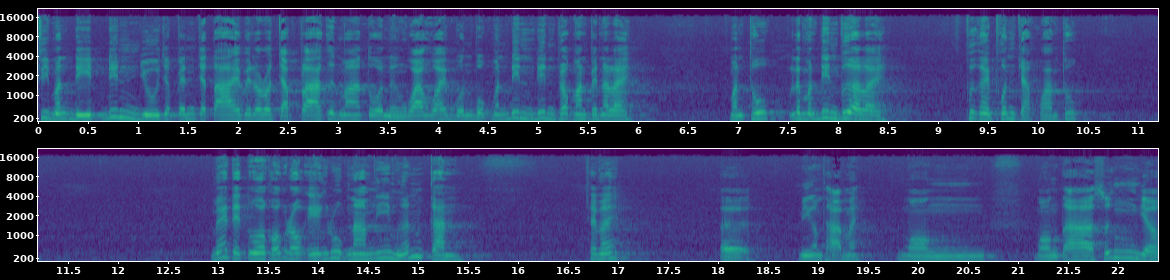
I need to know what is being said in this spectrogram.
ที่มันดีดดิ้นอยู่จะเป็นจะตายเวลาเราจับปลาขึ้นมาตัวหนึ่ง วางไว้บนบก มันดิ้นดิ้น เพราะมันเป็นอะไร มันทุกข์แล้วมันดิ้นเพื่ออะไร เพื่อให้พ้นจากความทุกข์แม้แต่ตัวของเราเองรูปนามนี้เหมือนกัน ใช่ไหมเออมีคำถามไหมมองมองตาซึ้งเดียว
